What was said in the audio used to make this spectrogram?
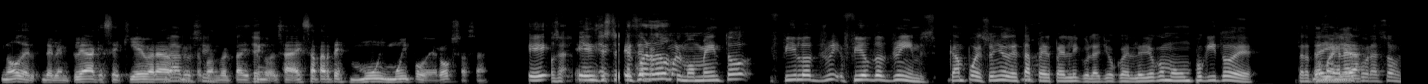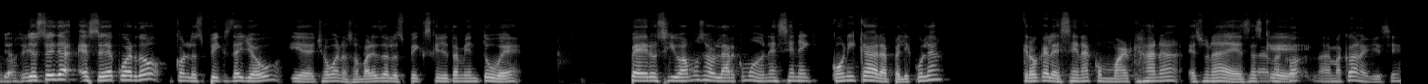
¿no? del, del empleado que se quiebra, Claro, sí. cuando él está diciendo, o sea, esa parte es muy, muy poderosa. O sea, Eh, o sea, es- estoy de acuerdo. como el momento Field of, Dre- Field of Dreams, campo de sueños de esta pe- película. Yo le dio como un poquito de tratar de De llegarle al corazón. Yo, ¿no? Sí. yo estoy, de, estoy de acuerdo con los picks de Joe y de hecho, bueno, son varios de los picks que yo también tuve, pero si vamos a hablar como de una escena icónica de la película, creo que la escena con Mark Hanna es una de esas la, de que, Maco- la de McConaughey, sí.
